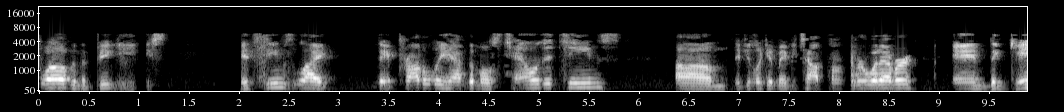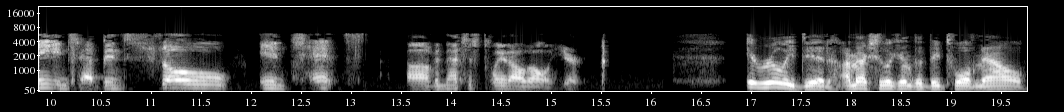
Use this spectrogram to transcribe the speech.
12 and the Big East, it seems like they probably have the most talented teams. Um, if you look at maybe top five or whatever, and the games have been so intense. Um, and that's just played out all year. It really did. I'm actually looking at the Big 12 now.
